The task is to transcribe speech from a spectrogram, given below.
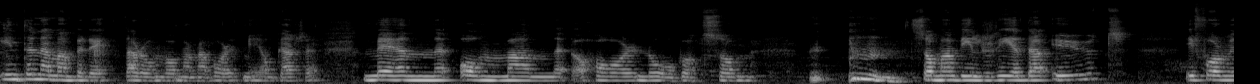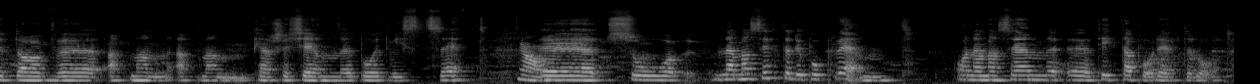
Inte när man berättar om vad man har varit med om kanske. Men om man har något som, som man vill reda ut i form av eh, att, man, att man kanske känner på ett visst sätt. Ja. Eh, så när man sätter det på pränt och när man sen eh, tittar på det efteråt,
